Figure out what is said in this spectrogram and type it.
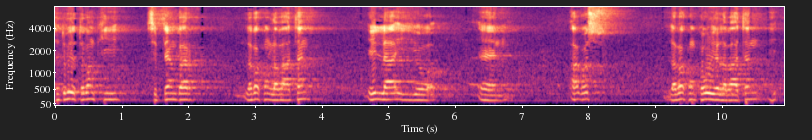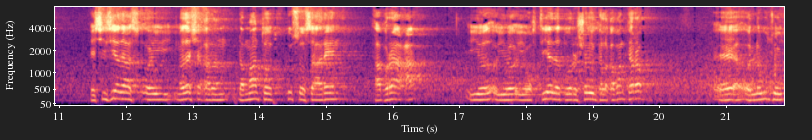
toddobiyo tobankii sebtembar laba kun labaatan ilaa iyo agost laba kun kow iyo labaatan heshiisyadaas ooy madasha qaran dhammaantood ku soo saareen habraaca iyo iyo iyo wakhtiyada doorashooyinka la qaban karo oo lagu jooj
